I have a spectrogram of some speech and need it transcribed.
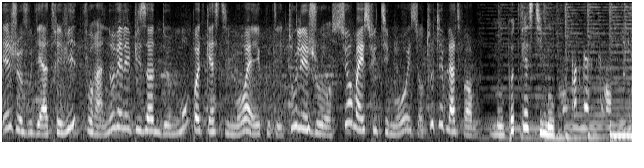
Et je vous dis à très vite pour un nouvel épisode de mon podcast IMO à écouter tous les jours sur MySuite IMO et sur toutes les plateformes. Mon podcast IMO. Mon podcast IMO.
